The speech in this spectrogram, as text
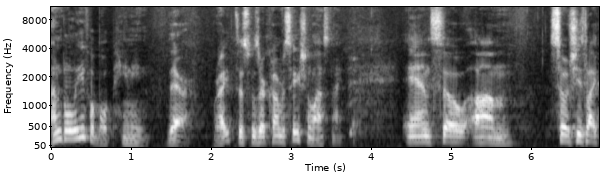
unbelievable painting there. Right? This was our conversation last night, and so. Um, so she's like,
